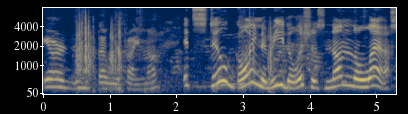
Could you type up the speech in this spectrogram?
You're, that we were talking about. It's still going to be delicious nonetheless.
